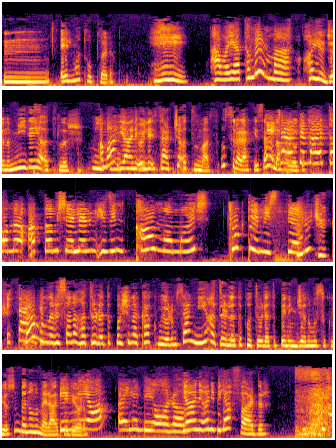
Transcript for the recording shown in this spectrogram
Hmm, elma topları. He, havaya atılır mı? Hayır canım mideye atılır. Mideye Ama yani öyle sertçe atılmaz. Isırarak yesen daha Geçen iyi olacak. sefer tonu attığım şeylerin izin kalmamış. Çok temizdi. Gülücük ben bunları sana hatırlatıp başına kalkmıyorum. Sen niye hatırlatıp hatırlatıp benim canımı sıkıyorsun? Ben onu merak ediyorum. Bilmiyorum. Öyle diyorum. Yani hani bir laf vardır.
